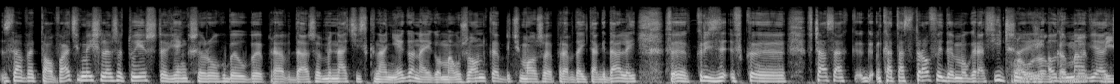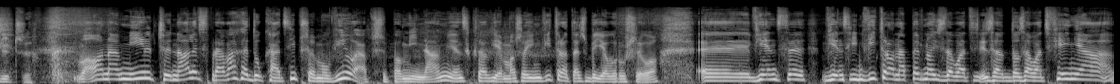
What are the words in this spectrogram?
zawetować. Myślę, że tu jeszcze większy ruch byłby, prawda, żeby nacisk na niego, na jego małżonkę być może, prawda, i tak dalej. W, w, kryzy- w, k- w czasach katastrofy demograficznej Małżonka odmawiać... milczy. Ona milczy, no ale w sprawach edukacji przemówiła, przypominam, więc kto wie, może in vitro też by ją ruszyło. E, więc, więc in vitro na pewno jest do załatwienia, e,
